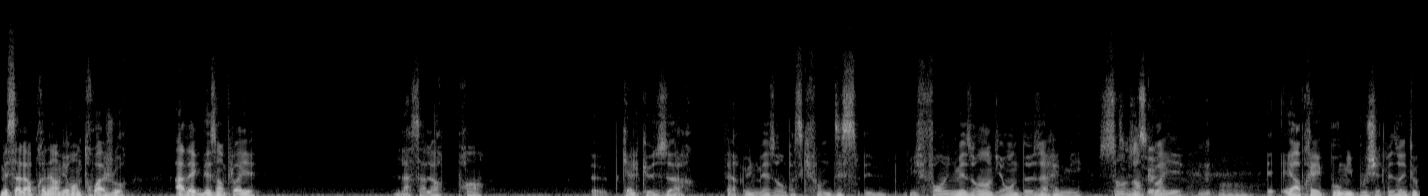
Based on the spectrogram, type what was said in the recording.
Mais ça leur prenait environ trois jours avec des employés. Là, ça leur prend euh, quelques heures faire une maison parce qu'ils font, 10 ils font une maison en environ deux heures et demie sans employés. Mm. Et, et après, boum, ils bougent cette maison et tout.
